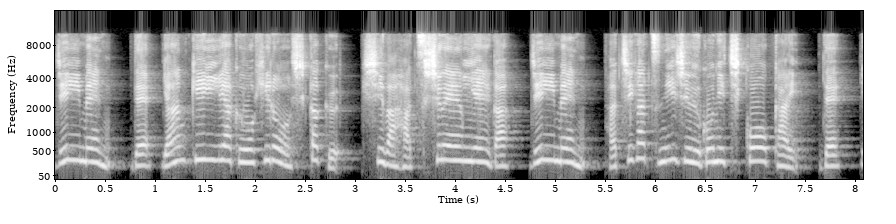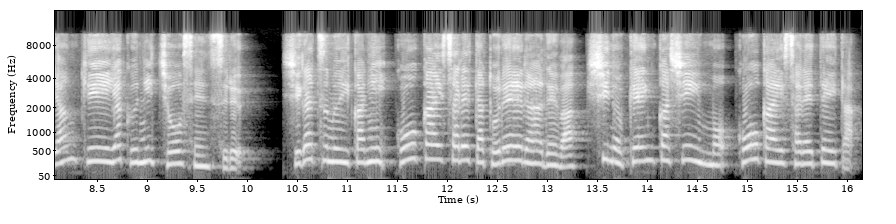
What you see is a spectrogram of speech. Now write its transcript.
G メンでヤンキー役を披露近く、岸は初主演映画、G メン8月25日公開でヤンキー役に挑戦する。4月6日に公開されたトレーラーでは、岸の喧嘩シーンも公開されていた。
